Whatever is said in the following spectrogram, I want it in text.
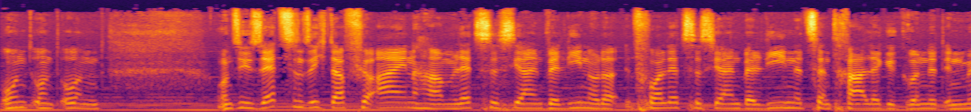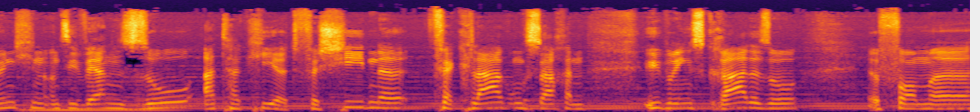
Und, und, und. Und sie setzen sich dafür ein, haben letztes Jahr in Berlin oder vorletztes Jahr in Berlin eine Zentrale gegründet in München und sie werden so attackiert. Verschiedene Verklagungssachen, übrigens gerade so vom äh,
